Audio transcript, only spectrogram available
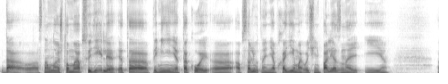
Да, основное, что мы обсудили, это применение такой э, абсолютно необходимой, очень полезной и э,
